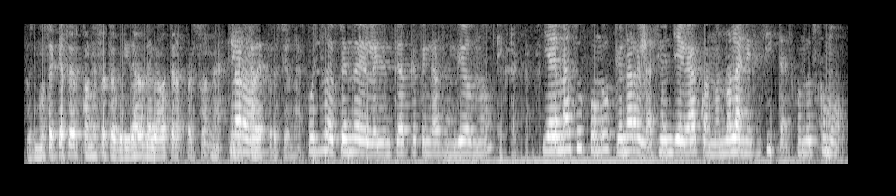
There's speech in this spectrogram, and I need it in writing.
pues no sé qué hacer con esa seguridad de la otra persona Claro. y deja de presionar. Pues eso depende de la identidad que tengas en Dios, ¿no? Exactamente. Y además supongo que una relación llega cuando no la necesitas, cuando es como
